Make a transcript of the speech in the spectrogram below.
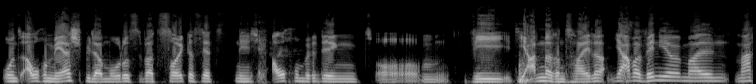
Und auch im Mehrspielermodus überzeugt das jetzt nicht auch unbedingt um, ähm, wie die anderen Teile. Ja, aber wenn ihr mal Mario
